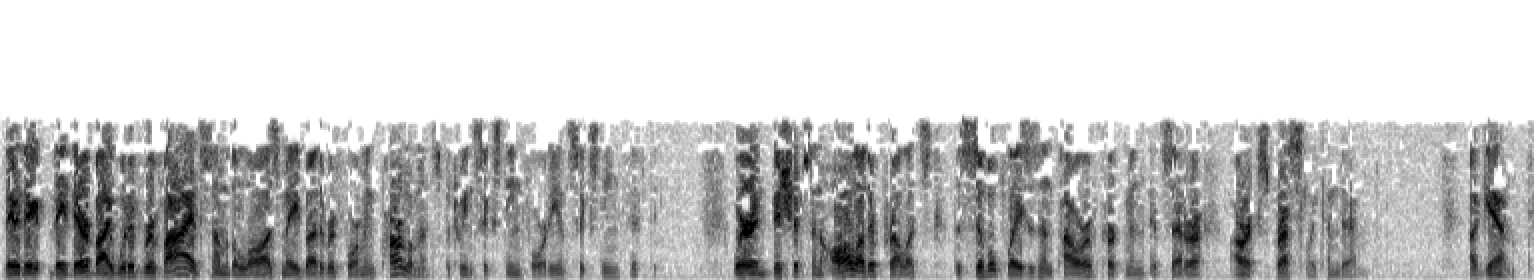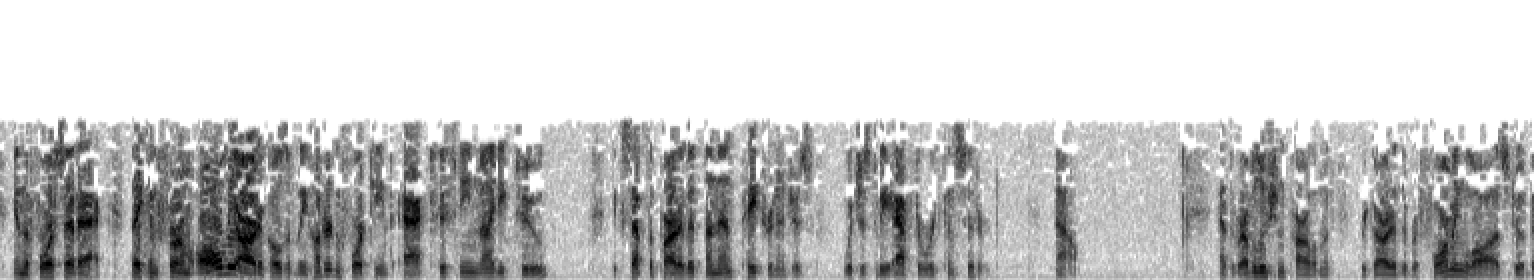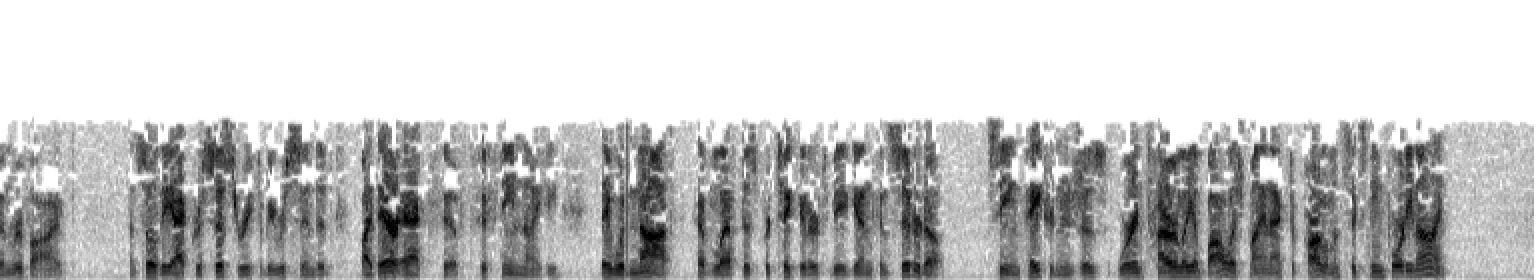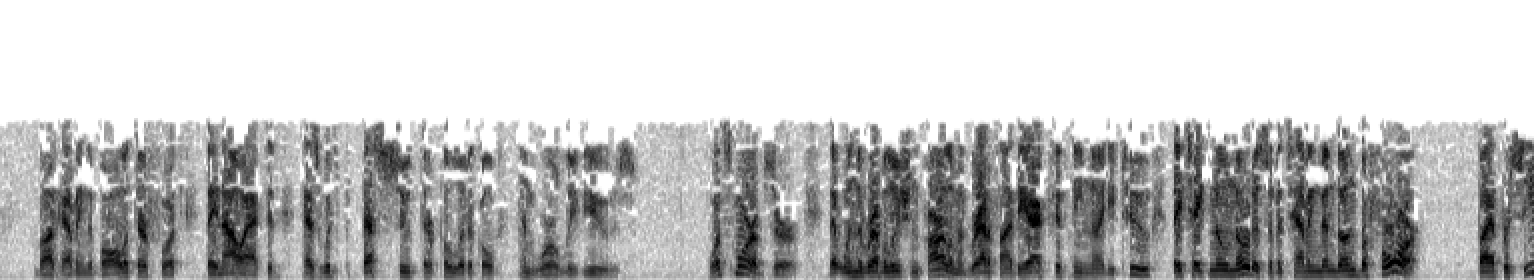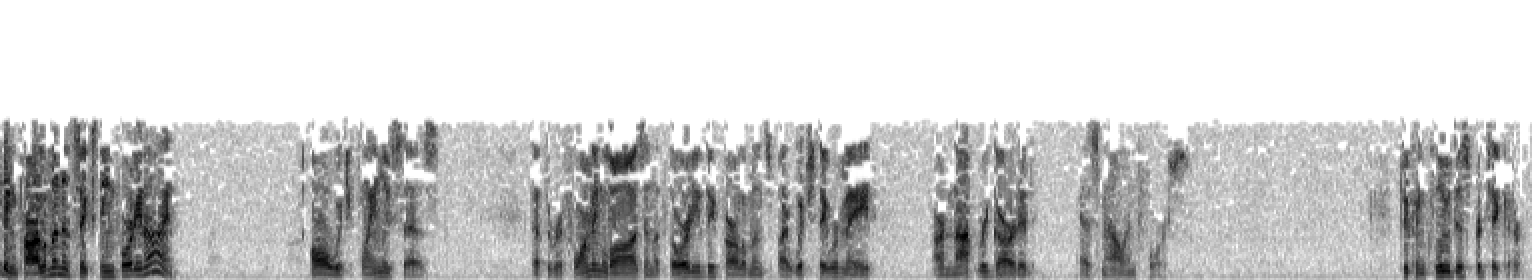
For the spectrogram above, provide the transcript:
they, they, they, thereby would have revived some of the laws made by the reforming parliaments between 1640 and 1650 wherein bishops and all other prelates, the civil places and power of kirkmen, etc., are expressly condemned. Again, in the foresaid act, they confirm all the articles of the 114th Act, 1592, except the part of it anent patronages, which is to be afterward considered. Now, had the Revolution Parliament regarded the reforming laws to have been revived, and so the Act Rescissory to be rescinded by their Act 5th, 1590, they would not have left this particular to be again considered of, seeing patronages were entirely abolished by an Act of Parliament 1649. But having the ball at their foot, they now acted as would best suit their political and worldly views. Once more observe that when the Revolution Parliament ratified the Act 1592, they take no notice of its having been done before by a preceding Parliament in 1649. All which plainly says that the reforming laws and authority of the parliaments by which they were made are not regarded as now in force. To conclude this particular,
